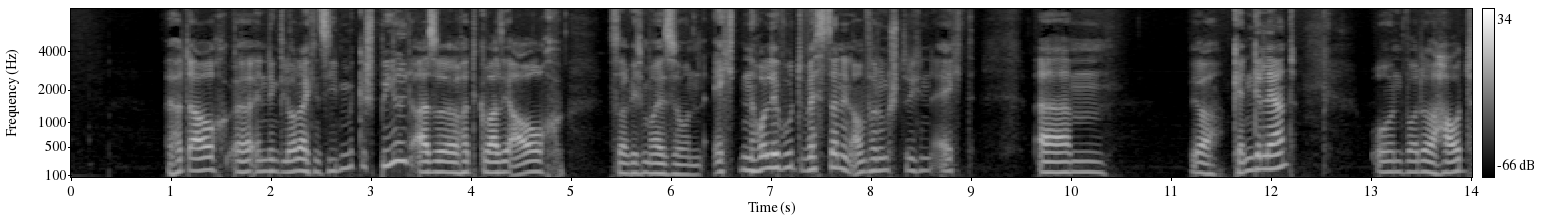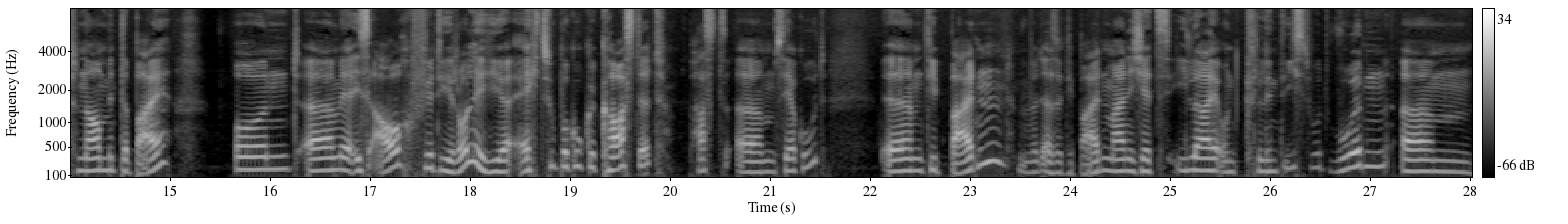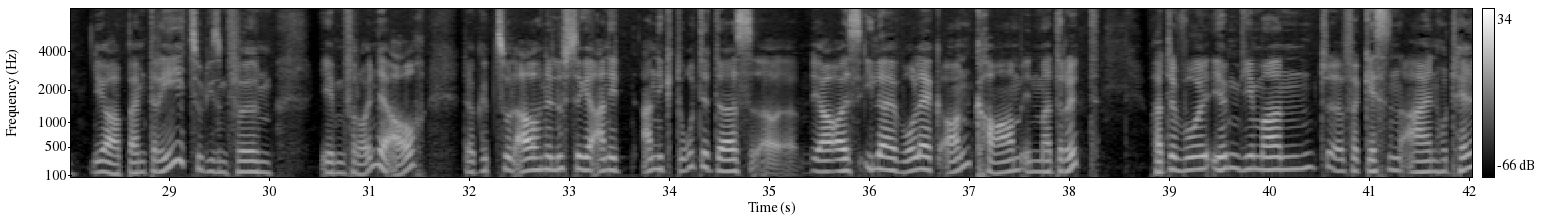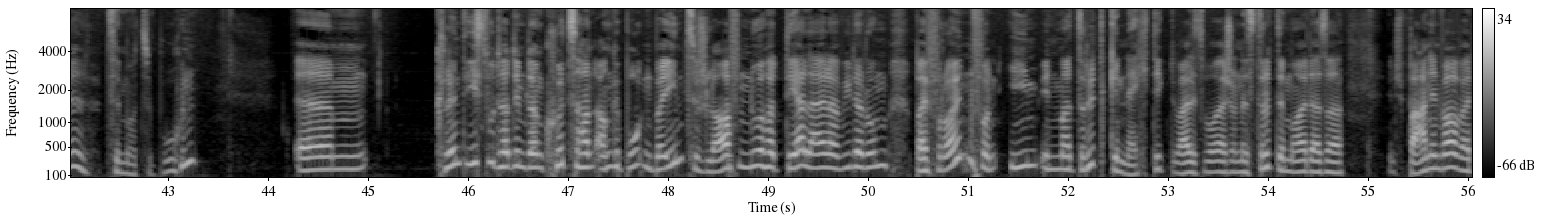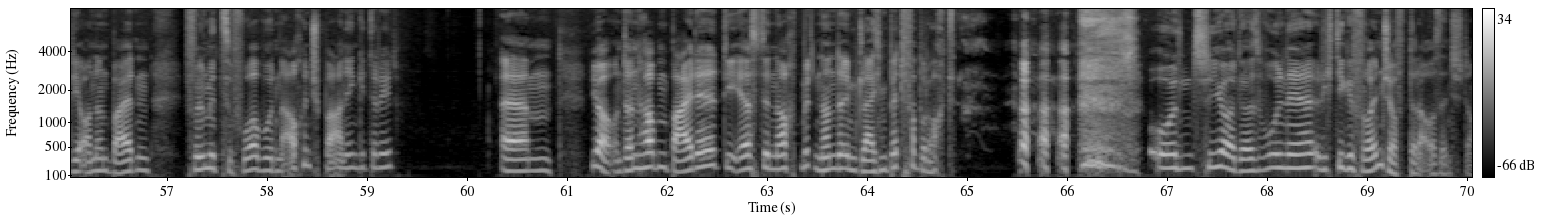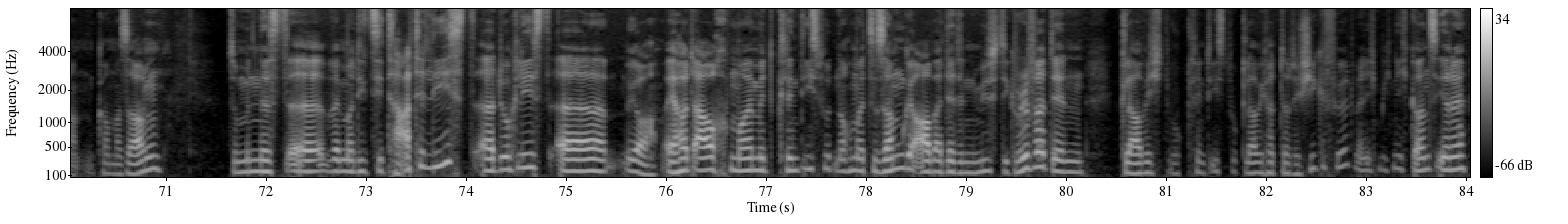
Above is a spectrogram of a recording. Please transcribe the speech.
Er hat auch äh, in den glorreichen Sieben mitgespielt, also hat quasi auch, sage ich mal, so einen echten Hollywood-Western, in Anführungsstrichen echt, ähm, ja, kennengelernt und war da hautnah mit dabei. Und ähm, er ist auch für die Rolle hier echt super gut gecastet, passt ähm, sehr gut. Ähm, die beiden, also die beiden meine ich jetzt, Eli und Clint Eastwood, wurden ähm, ja beim Dreh zu diesem Film eben Freunde auch. Da gibt es wohl auch eine lustige Ani Anekdote, dass äh, ja als Eli Wallach ankam in Madrid, hatte wohl irgendjemand äh, vergessen, ein Hotelzimmer zu buchen. Ähm, Clint Eastwood hat ihm dann kurzerhand angeboten, bei ihm zu schlafen, nur hat der leider wiederum bei Freunden von ihm in Madrid genächtigt, weil es war ja schon das dritte Mal, dass er in Spanien war, weil die anderen beiden Filme zuvor wurden auch in Spanien gedreht. Ähm, ja, und dann haben beide die erste Nacht miteinander im gleichen Bett verbracht. und ja, da ist wohl eine richtige Freundschaft daraus entstanden, kann man sagen. Zumindest, äh, wenn man die Zitate liest, äh, durchliest. Äh, ja, er hat auch mal mit Clint Eastwood nochmal zusammengearbeitet in Mystic River, den, glaube ich, wo Clint Eastwood, glaube ich, hat da Regie geführt, wenn ich mich nicht ganz irre.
